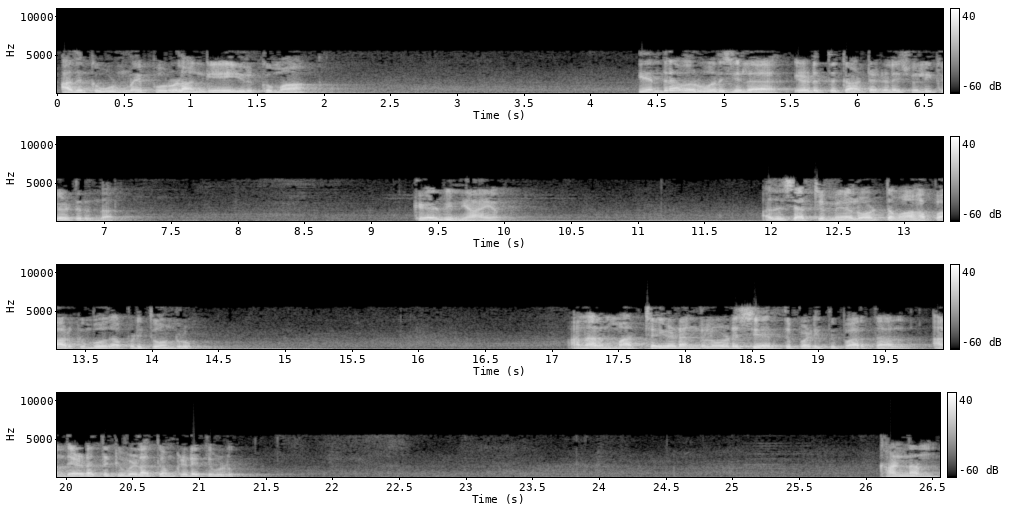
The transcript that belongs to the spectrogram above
அதுக்கு உண்மை பொருள் அங்கேயே இருக்குமா? என்று அவர் ஒரு சில எடுத்துக்காட்டுகளை சொல்லி கேட்டிருந்தார். கேள்வி நியாயம். அது சற்று மேலோட்டமாக பார்க்கும்போது அப்படி தோன்றும். ஆனால் மற்ற இடங்களோடு சேர்த்து படித்து பார்த்தால் அந்த இடத்துக்கு விளக்கம் கிடைத்துவிடும். கண்ணன்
